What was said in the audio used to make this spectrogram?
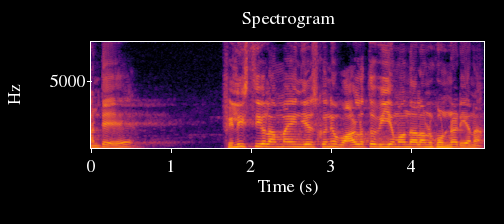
అంటే ఫిలిస్తీయుల అమ్మాయిని చేసుకుని వాళ్ళతో వియ్యం అందాలనుకుంటున్నాడు ఈయన.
